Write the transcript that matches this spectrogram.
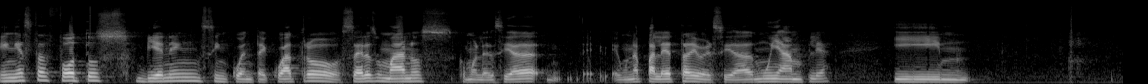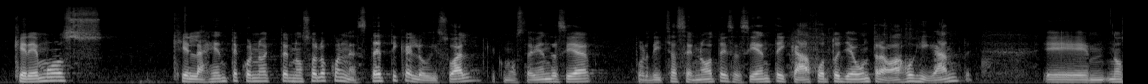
En estas fotos vienen 54 seres humanos, como les decía, en una paleta de diversidad muy amplia y queremos que la gente conecte no solo con la estética y lo visual, que como usted bien decía, por dicha se nota y se siente y cada foto lleva un trabajo gigante. Eh, no,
